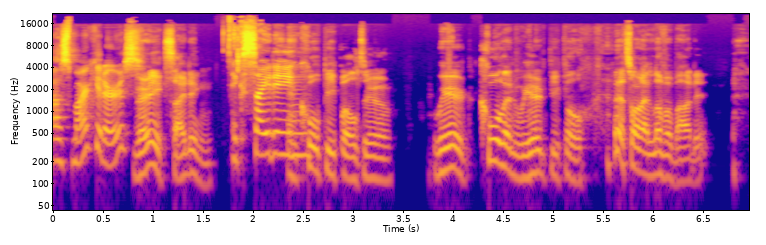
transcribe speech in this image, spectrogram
us marketers. Very exciting. Exciting. And cool people too. Weird, cool and weird people. That's what I love about it.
